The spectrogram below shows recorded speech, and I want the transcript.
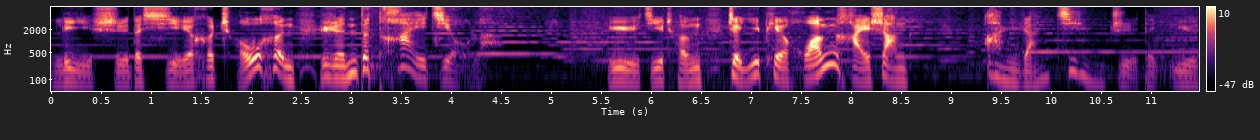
历史的血和仇恨，忍得太久了。郁积成这一片黄海上黯然静止的云，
